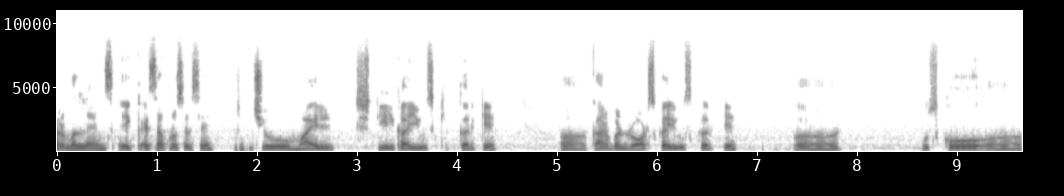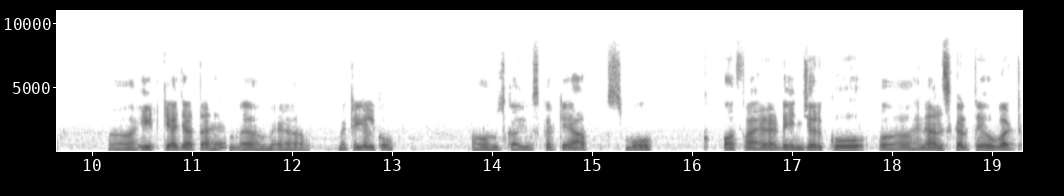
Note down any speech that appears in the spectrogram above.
thermal lance एक ऐसा प्रोसेस है जो माइल्ड स्टील का यूज़ करके कार्बन uh, रॉड्स का यूज़ करके uh, उसको हीट uh, uh, किया जाता है मटेरियल uh, को। और उसका यूज़ करके आप स्मोक और फायर डेंजर को एनहांस करते हो, बट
